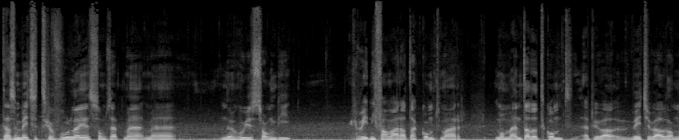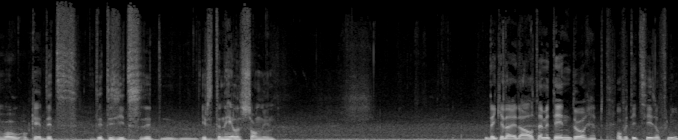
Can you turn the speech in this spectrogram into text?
Dat is een beetje het gevoel dat je soms hebt met, met een goede song die... Je weet niet van waar dat, dat komt, maar het moment dat het komt, heb je wel, weet je wel van... Wow, oké, dit, dit is iets. Dit, hier zit een hele song in. Denk je dat je dat altijd meteen door hebt? Of het iets is of niet?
